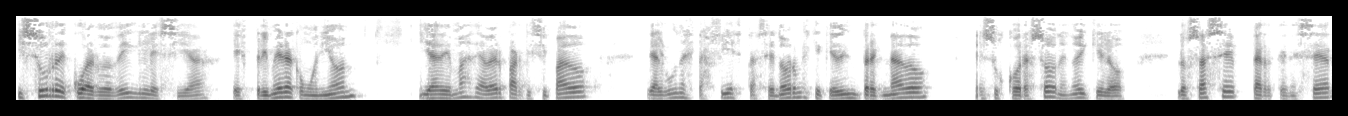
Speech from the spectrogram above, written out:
Y su recuerdo de iglesia es primera comunión y además de haber participado de alguna de estas fiestas enormes que quedó impregnado en sus corazones, ¿no? Y que lo, los hace pertenecer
